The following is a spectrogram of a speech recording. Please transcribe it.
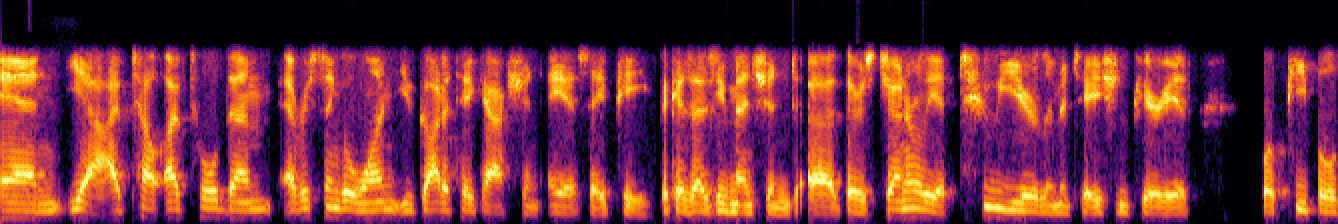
And yeah, I've tell I've told them every single one you've got to take action ASAP because as you mentioned, uh, there's generally a two year limitation period for people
